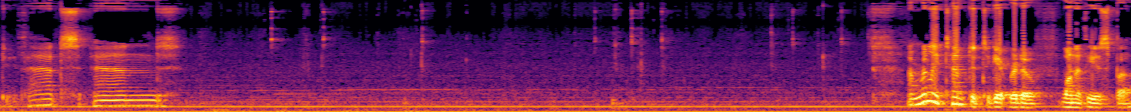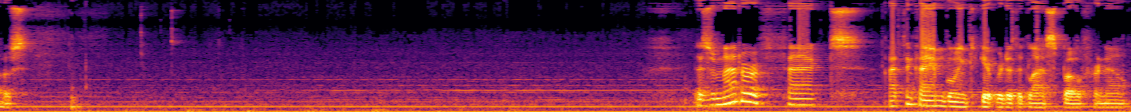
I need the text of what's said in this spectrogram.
Do that, and... I'm really tempted to get rid of one of these bows. As a matter of fact, I think I am going to get rid of the glass bow for now.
